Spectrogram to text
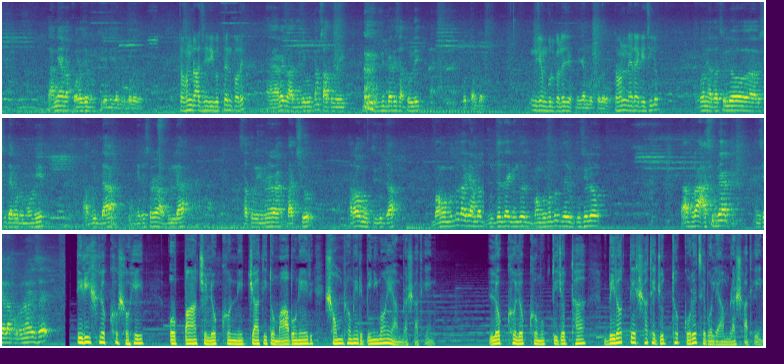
তা আমি আবার কলেজে ভর্তি হয়ে নিজামপুর কলেজে তখন রাজনীতি করতেন পরে? হ্যাঁ, আমি রাজনীতি করতাম ছাত্রলীগ মুজিববাদী ছাত্রলীগ করতাম তখন নিজামপুর কলেজে? নিজামপুর কলেজে। তখন নেতা কে ছিল? তখন নেতা ছিল সীতাকুণ্ড মহিত আবদুল্লাহ মিরেশ্বরের আবদুল্লাহ ছাত্র ইউনিয়নের বাচ্চু তারাও মুক্তিযোদ্ধা। বঙ্গবন্ধু তাকে আমরা যুদ্ধে যাই, কিন্তু বঙ্গবন্ধু যে উক্তি ছিল, তারপরে আশি ব্যাগ ইনশাল্লাহ পূরণ হয়েছে। তিরিশ লক্ষ শহীদ ও পাঁচ লক্ষ নির্যাতিত মা বোনের সম্ভ্রমের বিনিময়ে আমরা স্বাধীন। লক্ষ লক্ষ মুক্তিযোদ্ধা বীরত্বের সাথে যুদ্ধ করেছে বলে আমরা স্বাধীন।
